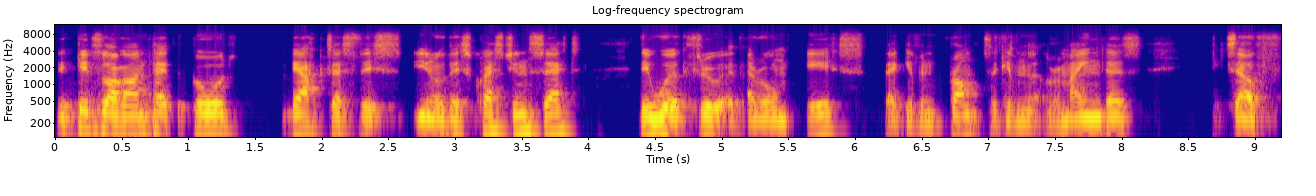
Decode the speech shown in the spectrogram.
the kids log on, type the code, they access this, you know, this question set, they work through it at their own pace, they're given prompts, they're given little reminders, it self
